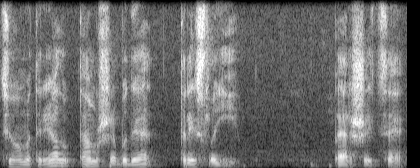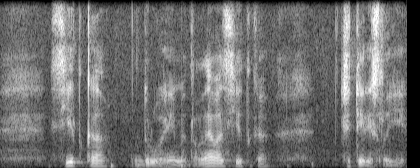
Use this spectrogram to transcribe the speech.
цього матеріалу там ще буде три слої. Перший це сітка, другий металева сітка, чотири слої.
